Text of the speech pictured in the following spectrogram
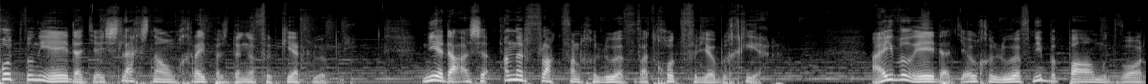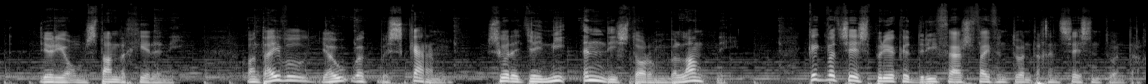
God wil nie hê dat jy slegs na hom gryp as dinge verkeerd loop nie. Nee, daar is 'n ander vlak van geloof wat God vir jou begeer. Hy wil hê dat jou geloof nie bepaal moet word deur jou omstandighede nie want hy wil jou ook beskerm sodat jy nie in die storm beland nie. Kyk wat sê Spreuke 3 vers 25 en 26.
